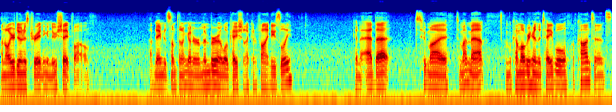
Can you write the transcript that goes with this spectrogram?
And all you're doing is creating a new shapefile. I've named it something I'm going to remember in a location I can find easily. Going to add that to my to my map. I'm going to come over here in the table of contents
